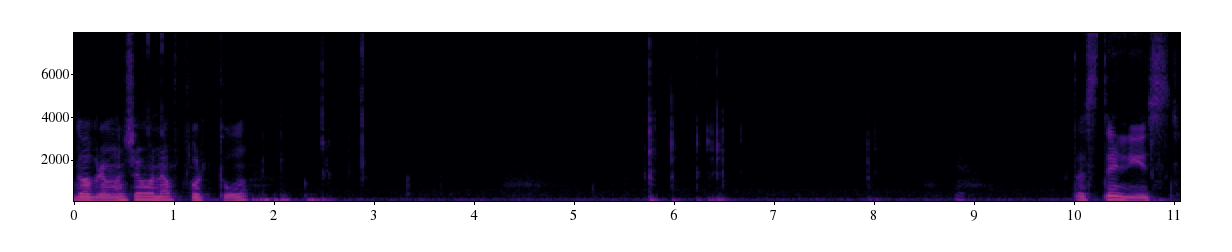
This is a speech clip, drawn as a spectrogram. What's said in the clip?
Добре, може вона в порту. То стиліст.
